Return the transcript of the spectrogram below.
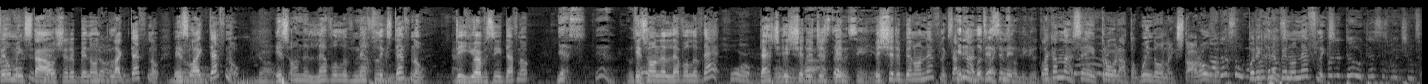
filming style should have been on No. like Death Note. It's No. like Death Note. No. It's on the level of Netflix Absolutely Death Note. not. D, you ever seen Death Note? Yes, yeah. It It's on the level of that. Horrible. That's it. Should have wow, just been. it It, should have been on Netflix. I'm not look like it dissing was it. be good like. I'm not saying throw it out the window and like start over. No, a- but it could have been on Netflix. But dude, this is what you. T-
